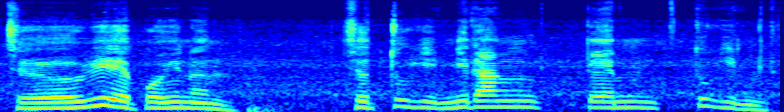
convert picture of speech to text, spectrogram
저 위에 보이는 저 뚝이 밀양댐 뚝입니다.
